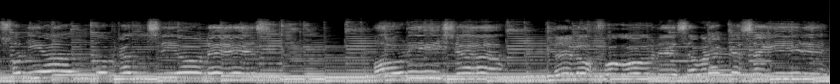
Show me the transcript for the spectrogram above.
soñando canciones a orilla de los fogones. Habrá que seguir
